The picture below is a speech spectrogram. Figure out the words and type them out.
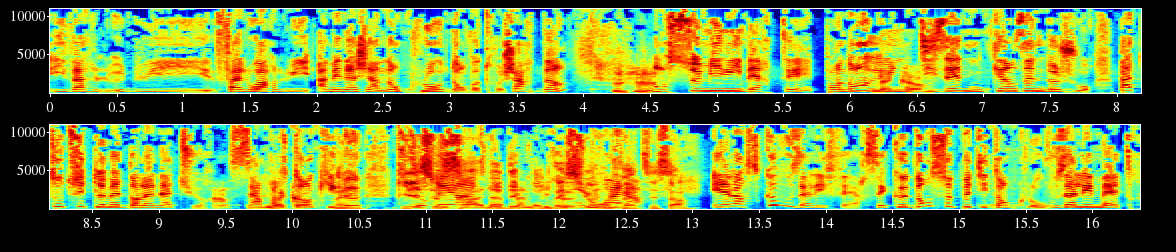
il va lui falloir lui aménager un enclos dans votre jardin Mhm. en semi-liberté pendant une dizaine, une quinzaine de jours. Pas tout de suite le mettre dans la nature. Hein. C'est important qu'il Ouais. le Qu'il ait ce sens de décompression, en fait, c'est ça et alors, ce que vous allez faire, c'est que dans ce petit enclos, vous allez mettre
